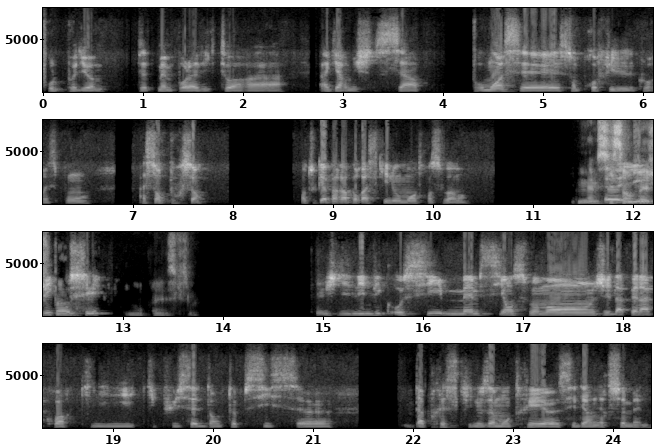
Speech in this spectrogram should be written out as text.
pour le podium, peut-être même pour la victoire à, à Garmisch. Un, pour moi, c'est son profil correspond à 100%. En tout cas par rapport à ce qu'il nous montre en ce moment. Même si ça n'empêche euh, pas. Aussi, je dis Lindvik aussi, même si en ce moment j'ai de la peine à croire qu'il puisse être dans le top 6 euh, d'après ce qu'il nous a montré euh, ces dernières semaines.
